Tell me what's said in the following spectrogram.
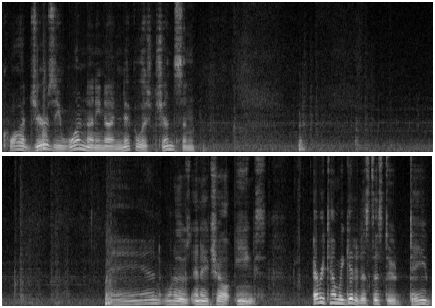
Quad jersey, 199, Nicholas Jensen. And one of those NHL inks. Every time we get it, it's this dude, Dave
